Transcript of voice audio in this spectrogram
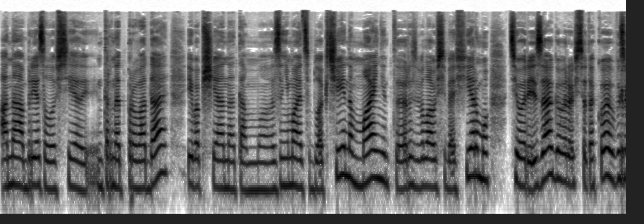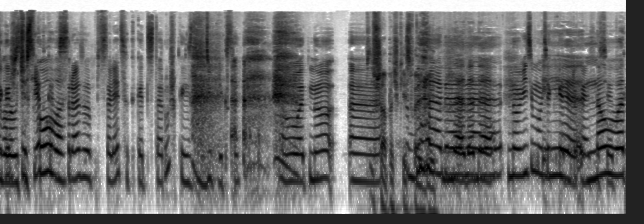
она обрезала все интернет-провода, и вообще она там э, занимается блокчейном, майнит, развела у себя ферму, теории заговора, все такое, вызвала участкового. сразу представляется какая-то старушка из дюплекса. Вот, но... э, С шапочкой Да, да, Да, да, да. да. Но, видимо, у тебя какая-то другая ну вот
